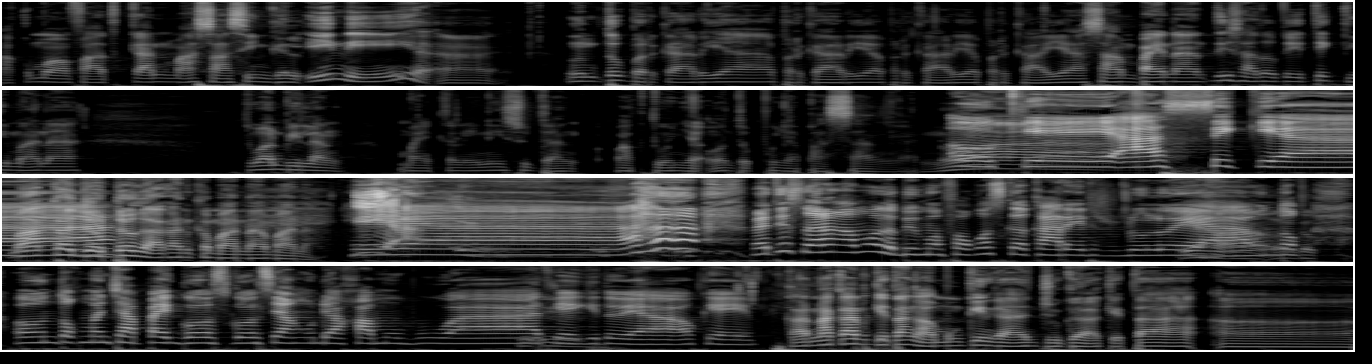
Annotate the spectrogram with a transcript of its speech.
aku memanfaatkan masa single ini eh, untuk berkarya, berkarya, berkarya, berkarya sampai nanti satu titik di mana Tuhan bilang Michael ini sudah waktunya untuk punya pasangan. Wah, Oke, asik ya. Maka jodoh nggak akan ke mana-mana. Iya. Berarti sekarang kamu lebih mau fokus ke karir dulu ya, Ya, untuk, untuk mencapai goals-goals yang udah kamu buat kayak gitu ya. Oke. Karena kan kita nggak mungkin kan juga kita eh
